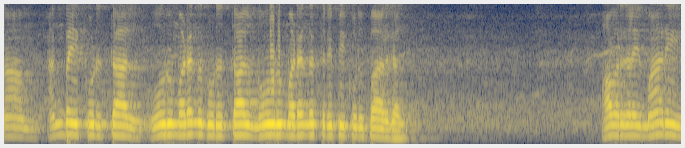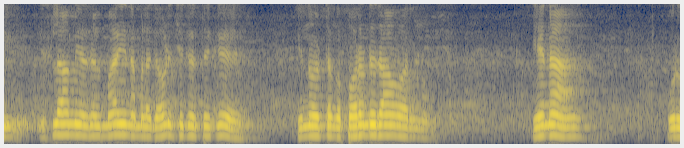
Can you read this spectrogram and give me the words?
நாம் அன்பை கொடுத்தால் ஒரு மடங்கு கொடுத்தால் நூறு மடங்கு திருப்பி கொடுப்பார்கள். அவர்களை மாறி இஸ்லாமியர்கள் மாதிரி நம்மளை கவனிச்சுக்கிறதுக்கு இன்னொருத்தவங்க பிறந்து தான் வரணும். ஏன்னா ஒரு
